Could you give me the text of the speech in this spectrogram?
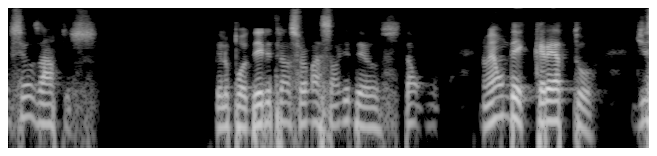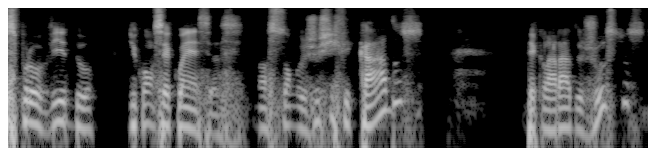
nos seus atos, pelo poder e transformação de Deus. Então, não é um decreto desprovido de consequências. Nós somos justificados, declarados justos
